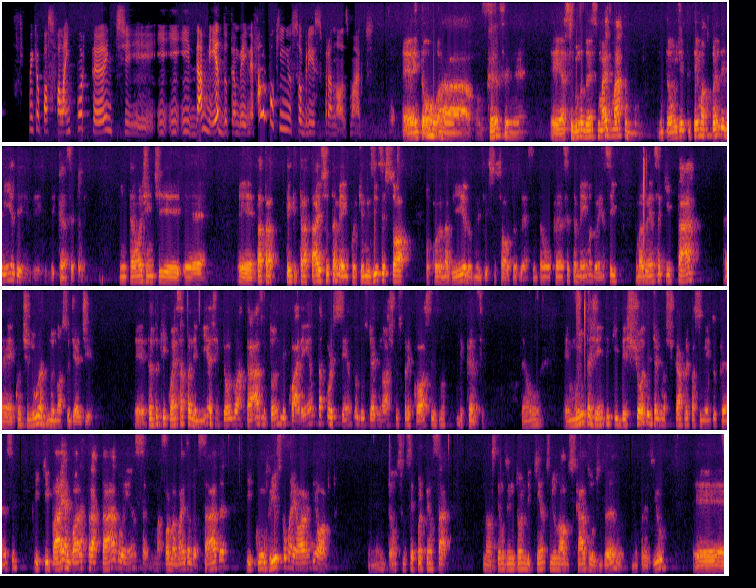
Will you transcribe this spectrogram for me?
como é que eu posso falar, importante e, e, e dá medo também, né? Fala um pouquinho sobre isso para nós, Marcos. É, então, a, o câncer, né, é a segunda doença que mais mata no mundo. Então, a gente tem uma pandemia de, de, de câncer também. Então, a gente é, é, tá, tem que tratar isso também, porque não existe só o coronavírus, não existe só outras doenças. Então, o câncer também é uma doença e é uma doença que está é, continua no nosso dia a dia. É, tanto que com essa pandemia a gente houve um atraso em torno de 40% dos diagnósticos precoces no, de câncer. Então, é muita gente que deixou de diagnosticar precocemente o câncer e que vai agora tratar a doença de uma forma mais avançada e com risco maior de óbito. Então, se você for pensar, nós temos em torno de 500 mil novos casos ano no Brasil. É,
